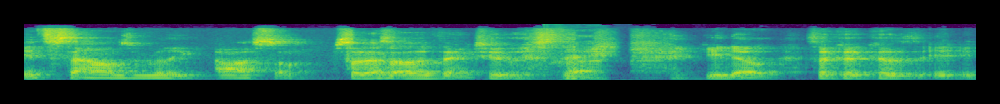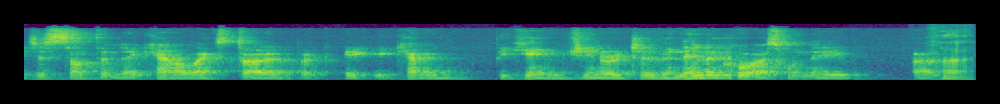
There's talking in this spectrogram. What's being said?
it sounds really awesome. So that's the other thing too, is that, you know, so because it, it's just something that kind of like started, but it, it kind of became generative, and then of course when they. Uh,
